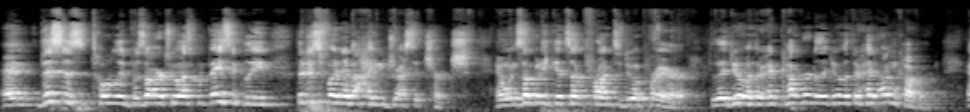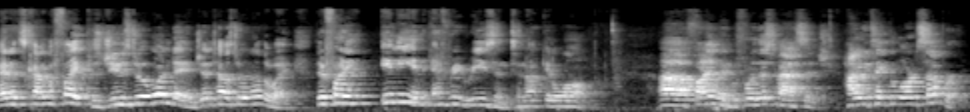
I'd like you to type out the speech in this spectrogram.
And this is totally bizarre to us, but basically, they're just fighting about how you dress at church. And when somebody gets up front to do a prayer, do they do it with their head covered or do they do it with their head uncovered? And it's kind of a fight because Jews do it one day and Gentiles do it another way. They're finding any and every reason to not get along. Uh, finally, before this passage, how do we take the Lord's Supper?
